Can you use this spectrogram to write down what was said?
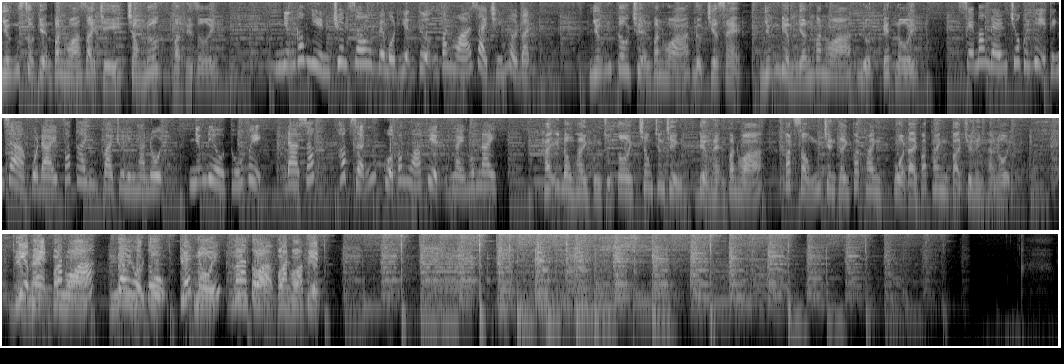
những sự kiện văn hóa giải trí trong nước và thế giới. Những góc nhìn chuyên sâu về một hiện tượng văn hóa giải trí nổi bật. Những câu chuyện văn hóa được chia sẻ, những điểm nhấn văn hóa được kết nối. Sẽ mang đến cho quý vị thính giả của Đài Phát thanh và Truyền hình Hà Nội những điều thú vị, đa sắc, hấp dẫn của văn hóa Việt ngày hôm nay. Hãy đồng hành cùng chúng tôi trong chương trình Điểm hẹn văn hóa phát sóng trên kênh phát thanh của Đài Phát thanh và Truyền hình Hà Nội Điểm hẹn văn hóa, nơi hội tụ, kết nối, lan tỏa văn hóa Việt.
